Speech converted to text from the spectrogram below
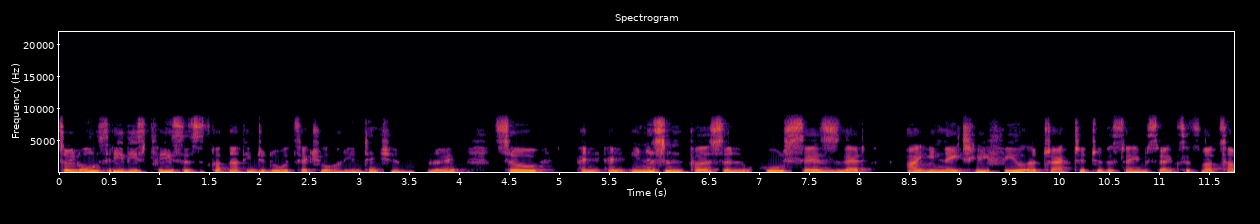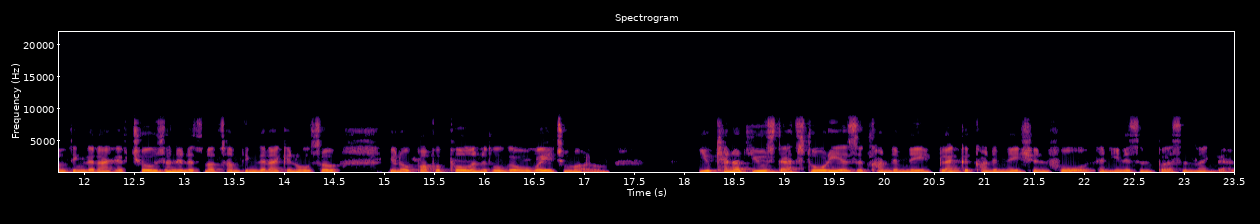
So in all three of these cases, it's got nothing to do with sexual orientation, right? So an, an innocent person who says that I innately feel attracted to the same sex. It's not something that I have chosen, and it's not something that I can also, you know, pop a pull and it'll go away tomorrow. You cannot use that story as a condemnation, blanket condemnation for an innocent person like that.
